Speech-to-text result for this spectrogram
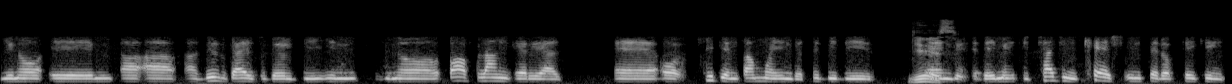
you know, um, uh, uh, uh, these guys will be in, you know, far-flung areas uh, or hidden somewhere in the CBDs Yes. and they may be charging cash instead of taking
